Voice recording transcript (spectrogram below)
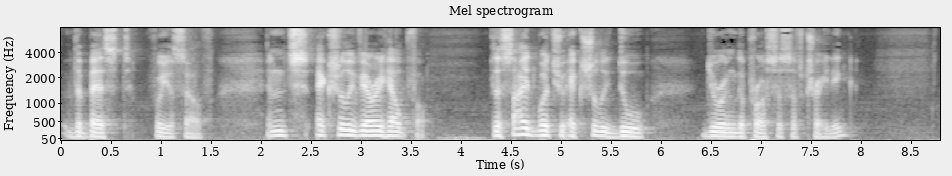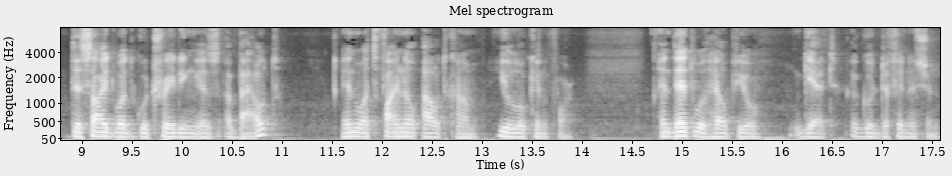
the best for yourself. And it's actually very helpful. Decide what you actually do during the process of trading. decide what good trading is about and what final outcome you're looking for. And that will help you get a good definition.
